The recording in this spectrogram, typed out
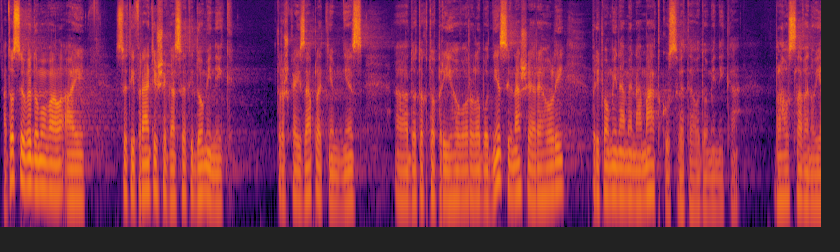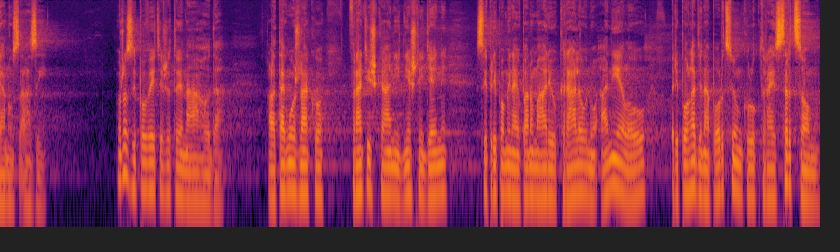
A to si uvedomoval aj svätý František a svätý Dominik. Troška ich zapletnem dnes do tohto príhovoru, lebo dnes si v našej reholi pripomíname na matku svätého Dominika, blahoslavenú Janu z Azy. Možno si poviete, že to je náhoda, ale tak možno ako františkáni dnešný deň si pripomínajú panu Máriu kráľovnú anielov pri pohľade na porciunkulu, ktorá je srdcom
